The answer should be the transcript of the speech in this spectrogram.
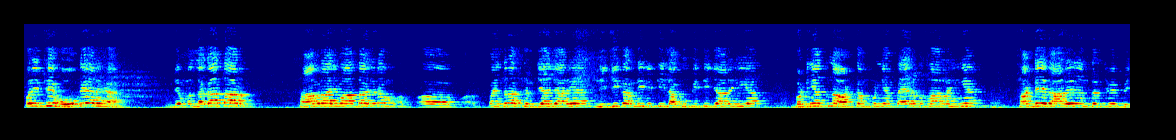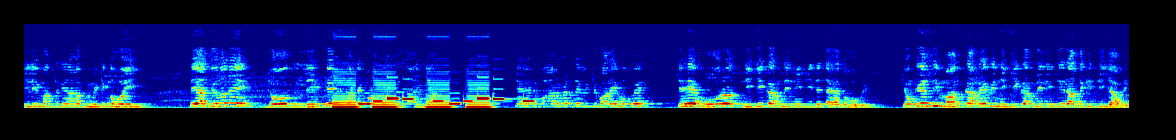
ਪਰ ਇੱਥੇ ਹੋ ਗਿਆ ਰਿਹਾ ਜੇ ਲਗਾਤਾਰ ਸਾਮਰਾਜਵਾਦ ਦਾ ਜਿਹੜਾ ਪੈਂਦਰਾ ਸਿਰਜਿਆ ਜਾ ਰਿਹਾ ਨਿੱਜੀਕਰਨ ਦੀ ਨੀਤੀ ਲਾਗੂ ਕੀਤੀ ਜਾ ਰਹੀ ਆ, ਵੱਡੀਆਂ ਧਨਾਟ ਕੰਪਨੀਆਂ ਪੈਰ ਪਸਾਰ ਰਹੀਆਂ, ਸਾਡੇ ਅਦਾਰੇ ਦੇ ਅੰਦਰ ਜਿਵੇਂ ਬਿਜਲੀ ਮੰਤਰੀ ਨਾਲ ਮੀਟਿੰਗ ਹੋਈ, ਤੇ ਅੱਜ ਉਹਨਾਂ ਨੇ ਜੋ ਲਿਖ ਕੇ ਸਾਡੇ ਕੋਲ ਆਈਆਂ, ਚਾਹੇ ਡਿਪਾਰਟਮੈਂਟ ਦੇ ਵਿੱਚ ਬਾਰੇ ਹੋਵੇ ਚਾਹੇ ਹੋਰ ਨਿੱਜੀਕਰਨ ਦੀ ਨੀਤੀ ਦੇ ਤਹਿਤ ਹੋਵੇ, ਕਿਉਂਕਿ ਅਸੀਂ ਮੰਗ ਕਰ ਰਹੇ ਵੀ ਨਿੱਜੀਕਰਨ ਦੀ ਨੀਤੀ ਰੱਦ ਕੀਤੀ ਜਾਵੇ।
